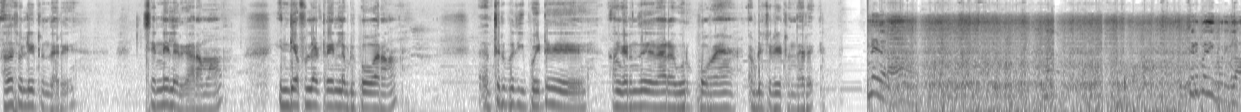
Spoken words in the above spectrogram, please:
அதான் சொல்லிகிட்டு இருந்தார். சென்னையில் இருக்காராமா? இந்தியா ஃபுல்லாக ட்ரெயினில் அப்படி போவாரான் திருப்பதிக்கு போயிட்டு அங்கேருந்து வேறு ஊருக்கு போவேன் அப்படின்னு சொல்லிட்டு இருந்தார். திருப்பதிக்கு போகிறீங்களா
